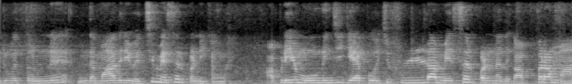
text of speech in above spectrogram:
இருபத்தொன்று இந்த மாதிரி வச்சு மெஷர் பண்ணிக்கோங்க. அப்படியே மூணு இன்ச்சு கேப் வச்சு ஃபுல்லாக மெஷர் பண்ணதுக்கு அப்புறமா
